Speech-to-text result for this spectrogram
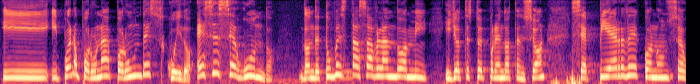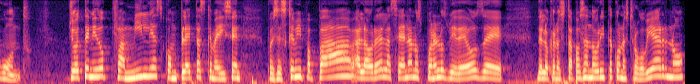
y, bueno, por, una, por un descuido, ese segundo donde tú me estás hablando a mí y yo te estoy poniendo atención, se pierde con un segundo. Yo he tenido familias completas que me dicen, pues es que mi papá a la hora de la cena nos pone los videos de, de lo que nos está pasando ahorita con nuestro gobierno,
